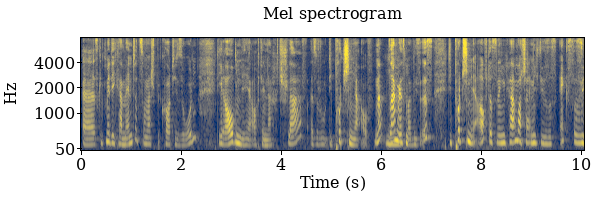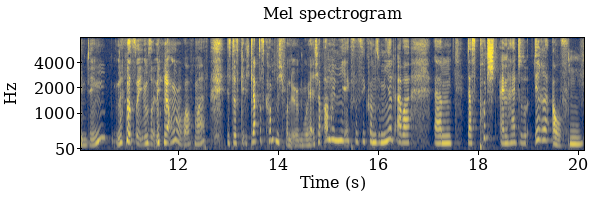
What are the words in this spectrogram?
Äh, es gibt Medikamente, zum Beispiel Cortison, die rauben dir ja auch den Nachtschlaf. Also du, die putschen ja auf. Ne? Sagen wir es mal, wie es ist. Die putschen ja auf. Deswegen kam wahrscheinlich dieses Ecstasy-Ding, ne, was du eben so in den Raum geworfen hast. Ich, ich glaube, das kommt nicht von irgendwoher. Ich habe auch noch nie Ecstasy konsumiert, aber ähm, das putscht einen halt so irre auf. Mhm.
